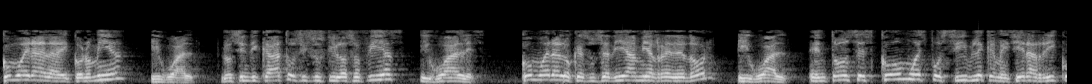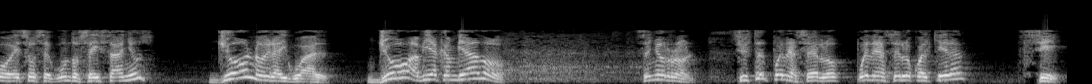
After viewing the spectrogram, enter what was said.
¿Cómo era la economía? Igual. Los sindicatos y sus filosofías? Iguales. ¿Cómo era lo que sucedía a mi alrededor? Igual. Entonces, ¿cómo es posible que me hiciera rico esos segundos seis años? Yo no era igual. Yo había cambiado. Señor Ron, si usted puede hacerlo, ¿puede hacerlo cualquiera? Sí.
